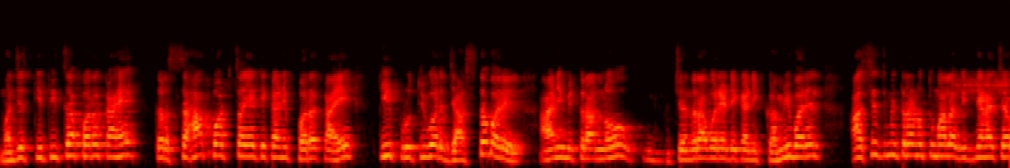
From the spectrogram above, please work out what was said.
म्हणजेच कितीचा फरक आहे? तर सहा पटचा या ठिकाणी फरक आहे की पृथ्वीवर जास्त भरेल आणि मित्रांनो चंद्रावर या ठिकाणी कमी भरेल. असेच मित्रांनो तुम्हाला विज्ञानाच्या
